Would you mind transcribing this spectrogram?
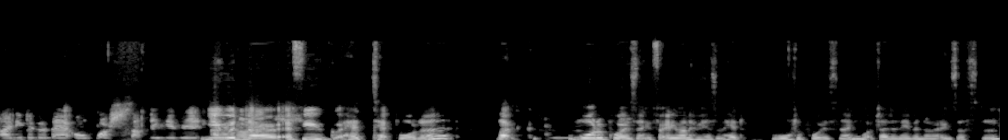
tiny bit of that or washed something in it. You would know if you had tap water, like Mm. water poisoning. For anyone who hasn't had water poisoning, which I didn't even know existed,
